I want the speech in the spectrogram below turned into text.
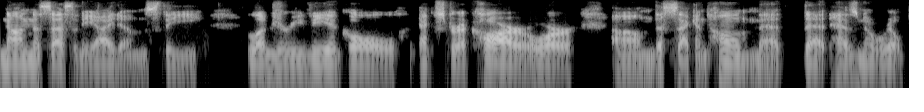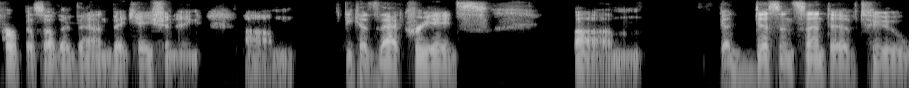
non-necessity items. The luxury vehicle extra car or um, the second home that that has no real purpose other than vacationing, um, because that creates um, a disincentive to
